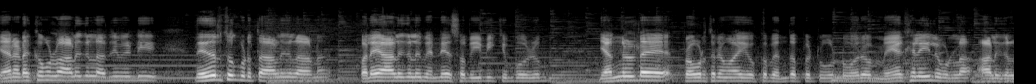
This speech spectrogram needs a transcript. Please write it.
ഞാനടക്കമുള്ള ആളുകൾ അതിനുവേണ്ടി നേതൃത്വം കൊടുത്ത ആളുകളാണ്. പല ആളുകളും എന്നെ സമീപിക്കുമ്പോഴും ഞങ്ങളുടെ പ്രവർത്തനവുമായി ഒക്കെ ബന്ധപ്പെട്ടുകൊണ്ട് ഓരോ മേഖലയിലുമുള്ള ആളുകൾ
